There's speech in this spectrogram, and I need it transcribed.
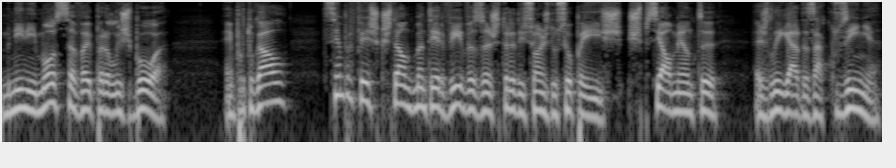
Menina e moça veio para Lisboa. Em Portugal, sempre fez questão de manter vivas as tradições do seu país, especialmente as ligadas à cozinha.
